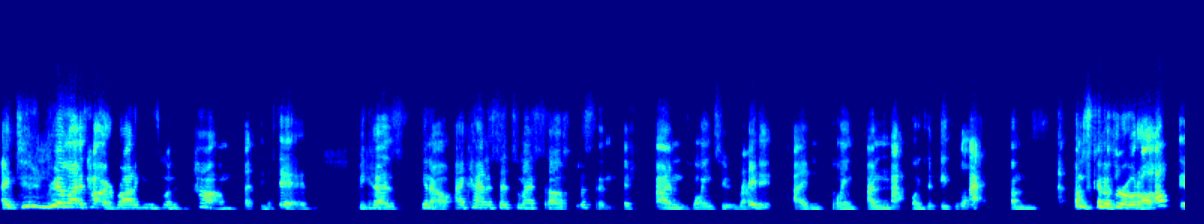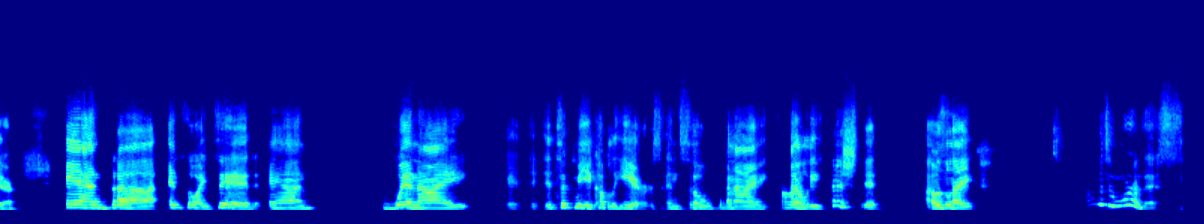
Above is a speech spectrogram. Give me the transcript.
I didn't realize how erotic it was going to become, but it did because you know I kind of said to myself, listen, if I'm going to write it, I'm going, I'm not going to be black. I'm, I'm just going to throw it all out there, and uh, and so I did. And when I, it, it took me a couple of years, and so when I finally finished it, I was like, I want to do more of this.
